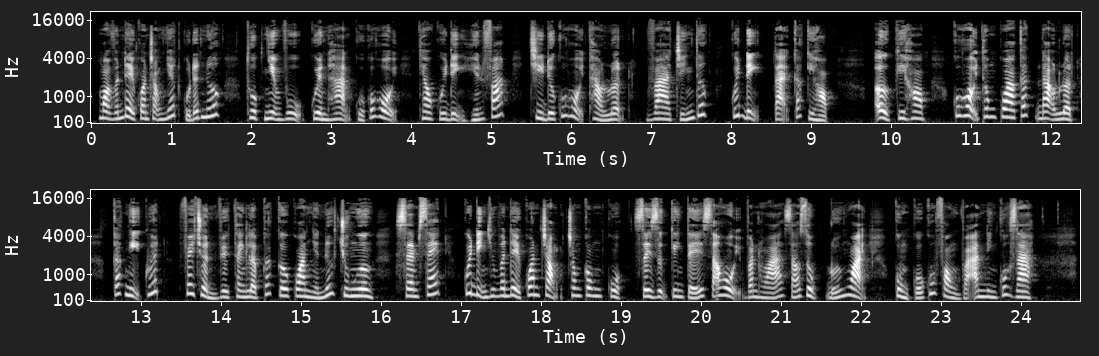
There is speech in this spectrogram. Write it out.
Mọi vấn đề quan trọng nhất của đất nước thuộc nhiệm vụ quyền hạn của Quốc hội theo quy định hiến pháp chỉ được Quốc hội thảo luận và chính thức quyết định tại các kỳ họp. Ở kỳ họp, Quốc hội thông qua các đạo luật, các nghị quyết phê chuẩn việc thành lập các cơ quan nhà nước trung ương, xem xét, quyết định những vấn đề quan trọng trong công cuộc xây dựng kinh tế, xã hội, văn hóa, giáo dục, đối ngoại, củng cố quốc phòng và an ninh quốc gia.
